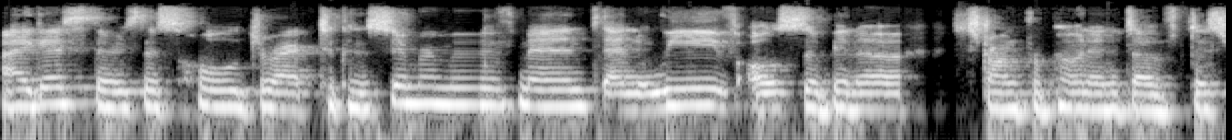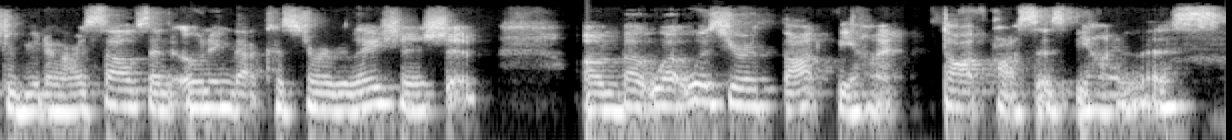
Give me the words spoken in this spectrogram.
I guess there's this whole direct to consumer movement, and we've also been a strong proponent of distributing ourselves and owning that customer relationship. Um, but what was your thought behind thought process behind this?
